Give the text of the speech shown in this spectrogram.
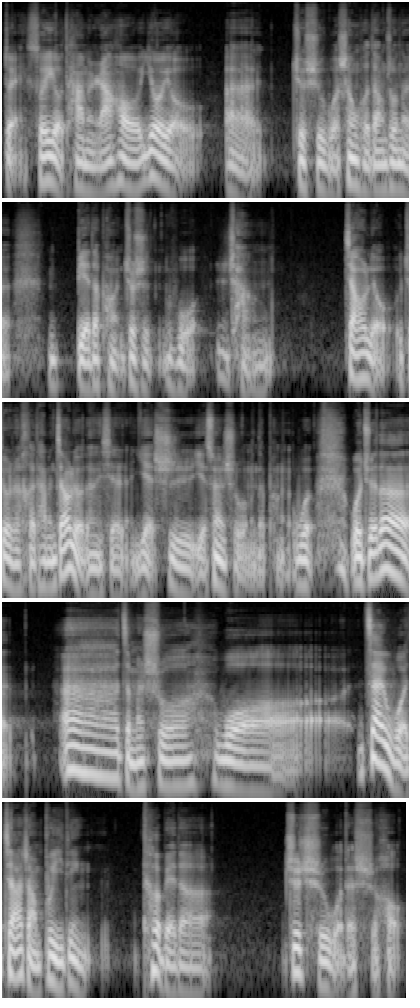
对，所以有他们，然后又有呃，就是我生活当中的别的朋友，就是我日常交流，就是和他们交流的那些人，也是也算是我们的朋友。我我觉得。呃，怎么说？我在我家长不一定特别的支持我的时候，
